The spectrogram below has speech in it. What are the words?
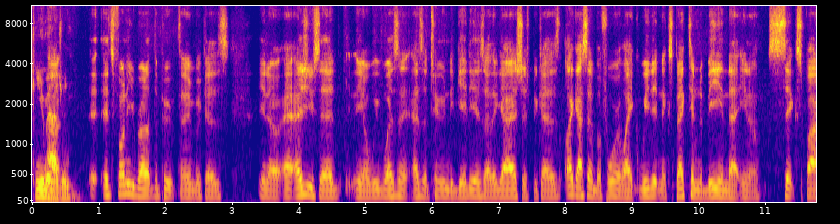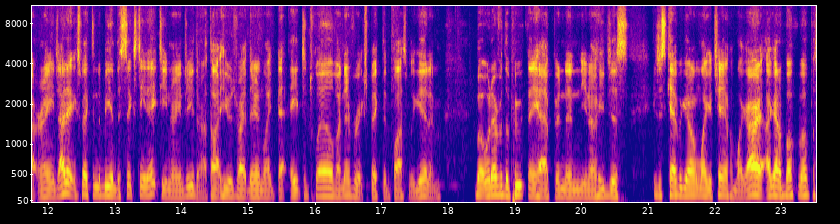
Can you imagine? it- it's funny you brought up the poop thing because you know as you said you know we wasn't as attuned to Giddey as other guys just because like i said before like we didn't expect him to be in that you know six spot range. I didn't expect him to be in the 16 18 range either. I thought he was right there in like that 8 to 12 i never expected to possibly get him. But whatever the poop thing happened and you know he just he just kept it going like a champ. I'm like all right i gotta bump him up a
